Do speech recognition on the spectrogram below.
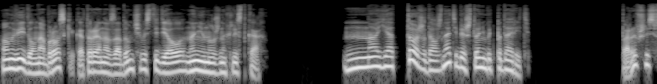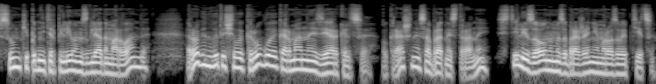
Он видел наброски, которые она в задумчивости делала на ненужных листках. «Но я тоже должна тебе что-нибудь подарить». Порывшись в сумке под нетерпеливым взглядом Орландо, Робин вытащила круглое карманное зеркальце, украшенное с обратной стороны стилизованным изображением розовой птицы.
